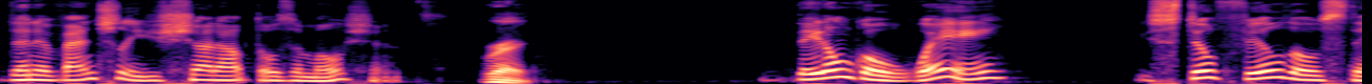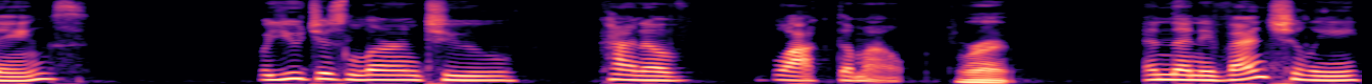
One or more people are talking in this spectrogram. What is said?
then eventually you shut out those emotions. Right. They don't go away. You still feel those things, but you just learn to kind of block them out. Right. And then eventually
